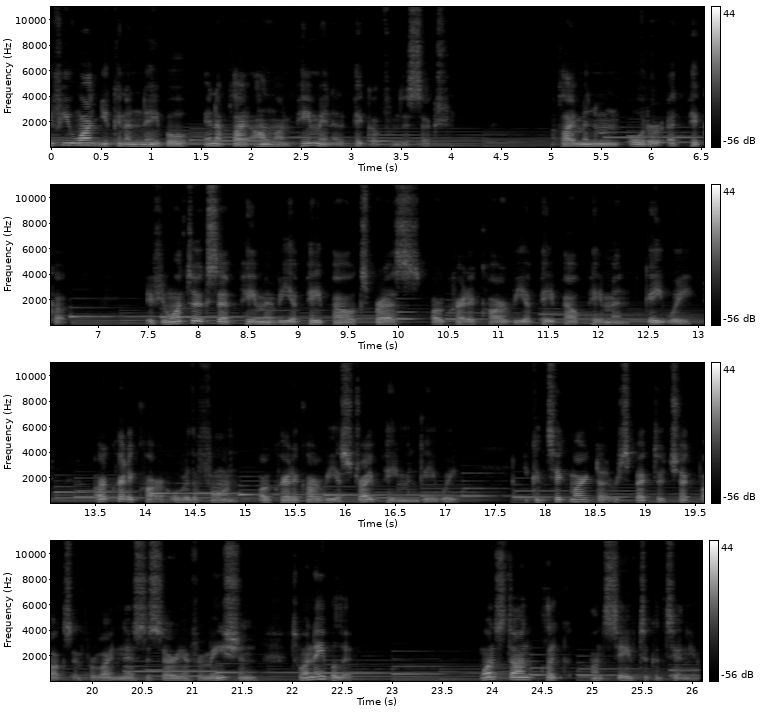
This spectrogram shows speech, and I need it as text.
If you want, you can enable and apply online payment at pickup from this section. Apply minimum order at pickup. If you want to accept payment via PayPal Express or credit card via PayPal Payment Gateway, or credit card over the phone, or credit card via Stripe Payment Gateway, you can tick mark the respective checkbox and provide necessary information to enable it. Once done, click on Save to continue.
